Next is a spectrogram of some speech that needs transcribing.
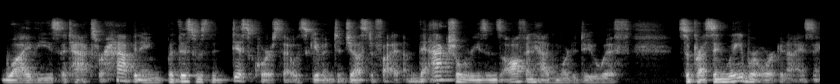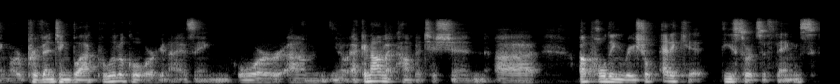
why these attacks were happening, but this was the discourse that was given to justify them. The actual reasons often had more to do with suppressing labor organizing or preventing black political organizing or um, you know economic competition uh, upholding racial etiquette, these sorts of things.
